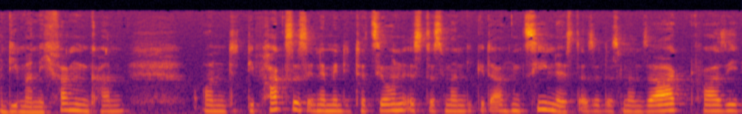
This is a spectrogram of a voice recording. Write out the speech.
die man nicht fangen kann. Und die Praxis in der Meditation ist, dass man die Gedanken ziehen lässt. Also dass man sagt quasi,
